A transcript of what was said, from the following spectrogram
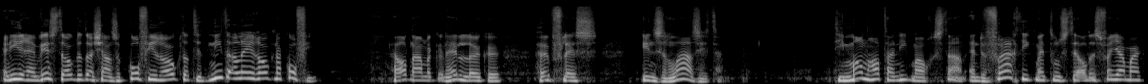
En iedereen wist ook dat als je aan zijn koffie rook, dat dit niet alleen rook naar koffie. Hij had namelijk een hele leuke heupfles in zijn la zitten. Die man had daar niet mogen staan. En de vraag die ik mij toen stelde is van ja, maar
